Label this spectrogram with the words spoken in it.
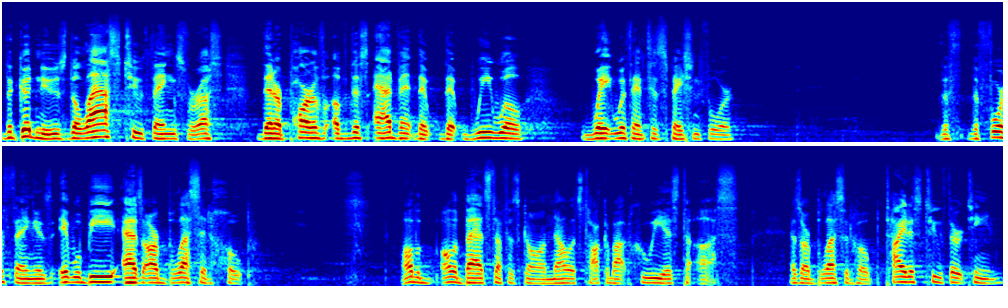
the good news, the last two things for us that are part of, of this Advent that, that we will wait with anticipation for the, the fourth thing is it will be as our blessed hope. All the, all the bad stuff is gone. Now let's talk about who he is to us as our blessed hope. Titus 2:13.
